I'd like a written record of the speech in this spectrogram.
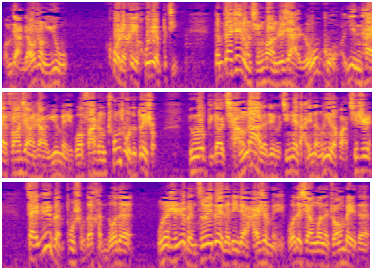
我们讲聊胜于无，或者可以忽略不计。那么在这种情况之下，如果印太方向上与美国发生冲突的对手拥有比较强大的这个精确打击能力的话，其实，在日本部署的很多的，无论是日本自卫队的力量，还是美国的相关的装备的，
